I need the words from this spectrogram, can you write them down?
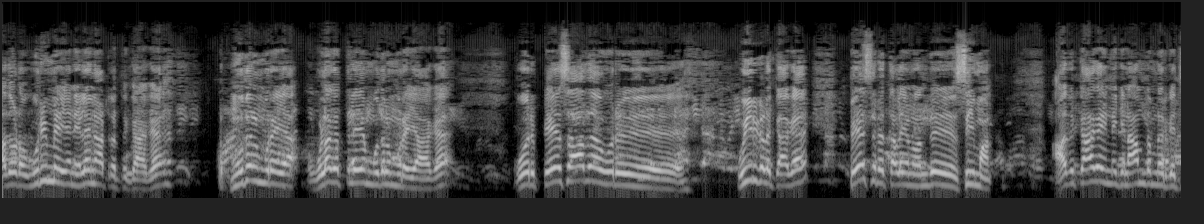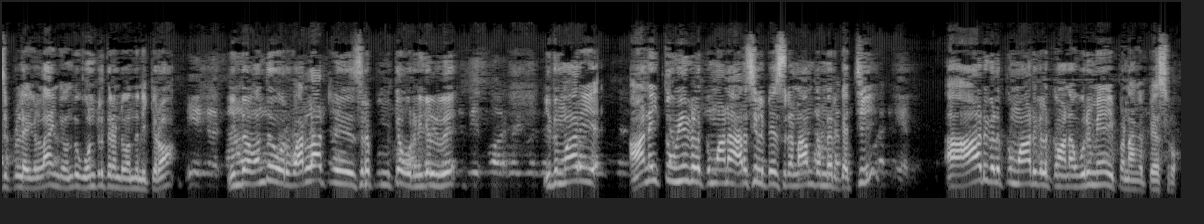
அதோட உரிமையை நிலைநாட்டுறதுக்காக முதல் முறையா உலகத்திலேயே முதல் முறையாக ஒரு பேசாத ஒரு உயிர்களுக்காக பேசுற தலைவன் வந்து சீமான். அதுக்காக இன்னைக்கு நாம் தமிழர் கட்சி பிள்ளைகள்லாம் இங்க வந்து ஒன்று திரண்டு வந்து நிக்கிறோம். இந்த வந்து ஒரு வரலாற்று சிறப்புமிக்க ஒரு நிகழ்வு. இது மாதிரி அனைத்து உயிர்களுக்குமான அரசியல் பேசுற நாம் தமிழர் கட்சி ஆடுகளுக்கும் மாடுகளுக்குமான உரிமையை இப்ப நாங்க பேசுறோம்.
